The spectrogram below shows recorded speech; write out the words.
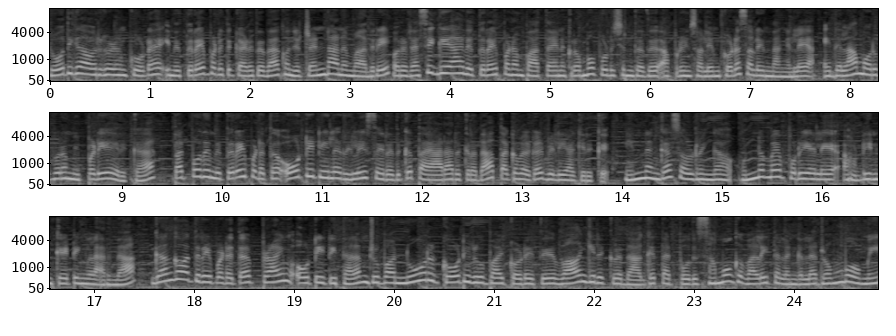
ஜோதிகா அவர்களும் கூட இந்த திரைப்படத்துக்கு அடுத்ததா கொஞ்சம் ட்ரெண்டான மாதிரி ஒரு ரசிகையா இந்த திரைப்படம் பார்த்தா எனக்கு ரொம்ப பிடிச்சிருந்தது அப்படின்னு சொல்லியும் கூட சொல்லியிருந்தாங்க இல்லையா? இதெல்லாம் ஒருபுறம் இப்படியே இருக்க தற்போது இந்த திரைப்படத்தை ஓடிடியில ரிலீஸ் செய்யறதுக்கு தயாரா இருக்கிறதா தகவல்கள் வெளியாகி இருக்கு என்னங்க சொல்றீங்க? ஒண்ணுமே புரியலையே அப்படின்னு கேட்டீங்களா இருந்தா கங்கா திரைப்படத்தை பிரைம் ஓடிடி தளம் ரூபாய் நூறு கோடி ரூபாய் கொடுத்து வாங்கி இருக்கிறதாக தற்போது சமூக வலைதளங்கள்ல ரொம்பவுமே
